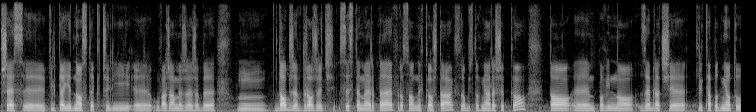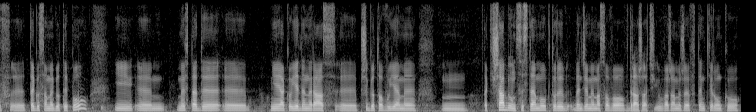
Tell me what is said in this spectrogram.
przez y, kilka jednostek, czyli uważamy, że żeby dobrze wdrożyć system ERP w rozsądnych kosztach, zrobić to w miarę szybko, to powinno zebrać się kilka podmiotów tego samego typu i my wtedy niejako jeden raz y, przygotowujemy mm, taki szablon systemu, który będziemy masowo wdrażać i uważamy, że w tym kierunku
